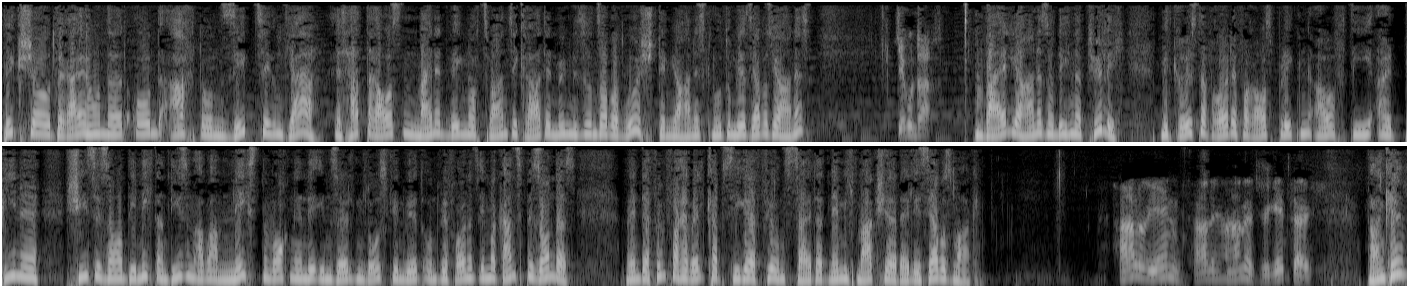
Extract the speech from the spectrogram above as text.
Big Show 378 und ja, es hat draußen meinetwegen noch 20 Grad in München, das ist uns aber wurscht, dem Johannes Knut und mir. Servus Johannes. Ja, guten Tag. Weil Johannes und ich natürlich mit größter Freude vorausblicken auf die alpine Skisaison, die nicht an diesem, aber am nächsten Wochenende in Sölden losgehen wird. Und wir freuen uns immer ganz besonders, wenn der fünffache Weltcupsieger für uns Zeit hat, nämlich Marc Girardelli. Servus Marc. Hallo Jens, hallo Johannes, wie geht's euch? Danke,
